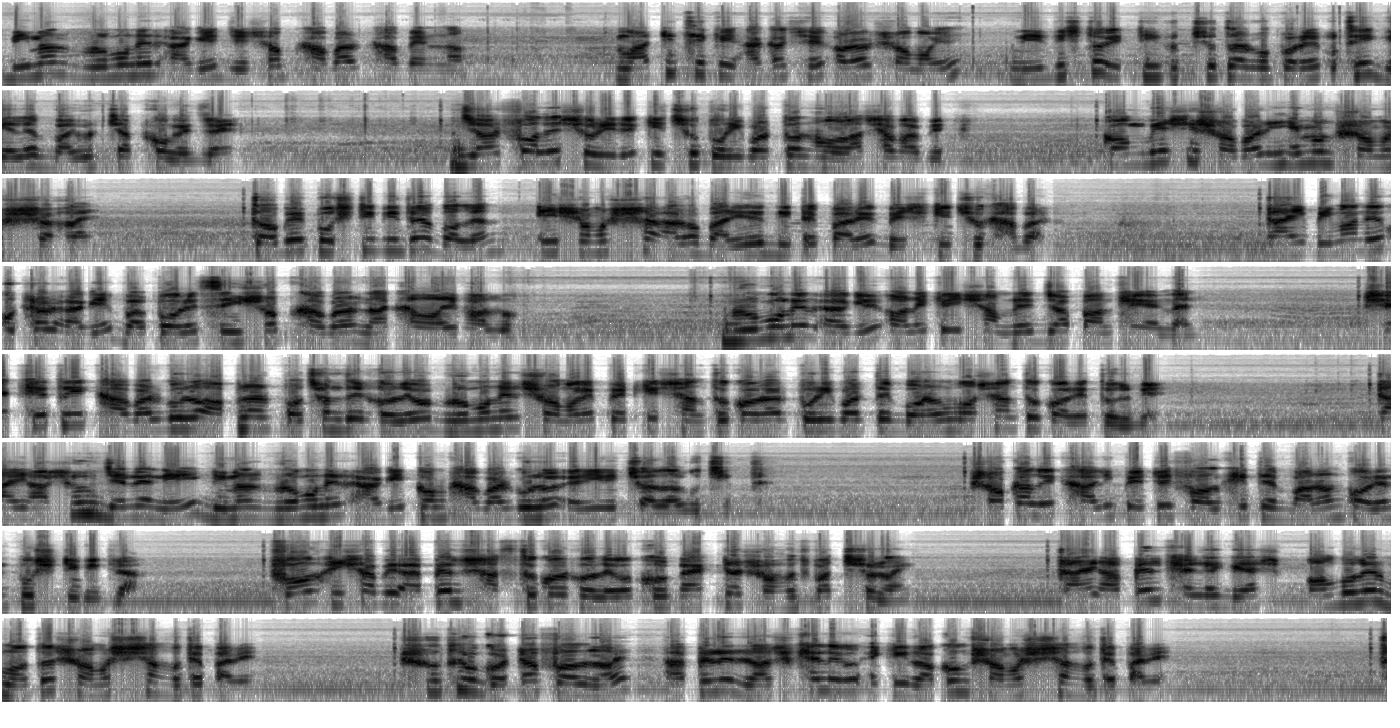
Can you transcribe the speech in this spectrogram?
বিমান ভ্রমণের আগে যেসব খাবার খাবেন না, মাটি থেকে আকাশে ওড়ার সময়ে নির্দিষ্ট একটি উচ্চতার উপরে উঠে গেলে বায়ুর চাপ কমে যায়। যার ফলে শরীরে কিছু পরিবর্তন হওয়া স্বাভাবিক। কম বেশি সবারই এমন সমস্যা হয়। তবে পুষ্টিবিদরা বলেন, এই সমস্যা আরও বাড়িয়ে দিতে পারে বেশ কিছু খাবার। তাই বিমানে ওঠার আগে বা পরে সেই সব খাবার না খাওয়াই ভালো। ভ্রমণের আগে অনেকেই সামনে যা পান খেয়ে নেন। সেক্ষেত্রে খাবারগুলো আপনার পছন্দের হলেও ভ্রমণের সময় পেটকে শান্ত করার পরিবর্তে বরং অশান্ত করে তুলবে। তাই আসুন জেনে নিই, বিমান ভ্রমণের আগে কম খাবারগুলো এড়িয়ে চলা উচিত। সকালে খালি পেটে ফল খেতে বারণ করেন পুষ্টিবিদরা। ফল হিসাবে আপেল স্বাস্থ্যকর হলেও খুব একটা সহজপাচ্য নয়। তাই আপেল খেলে গ্যাস অম্বলের মতো সমস্যা হতে পারে। শুধু গোটা ফল নয়, আপেলের রস খেলেও একই রকম সমস্যা হতে পারে।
